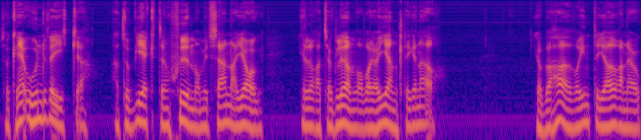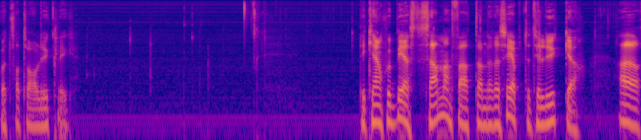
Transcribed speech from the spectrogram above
så kan jag undvika att objekten skymmer mitt sanna jag eller att jag glömmer vad jag egentligen är. Jag behöver inte göra något för att vara lycklig. Det kanske bäst sammanfattande receptet till lycka är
